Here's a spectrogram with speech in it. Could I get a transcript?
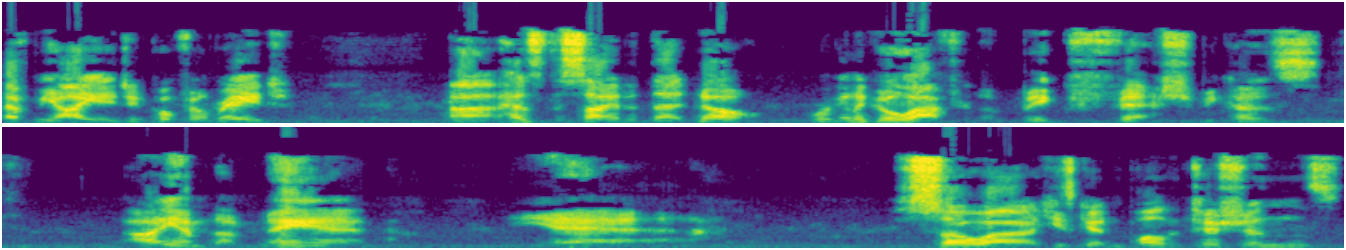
FBI agent, coke filled rage, uh, has decided that no, we're going to go after the big fish because I am the man. Yeah. So uh, he's getting politicians,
